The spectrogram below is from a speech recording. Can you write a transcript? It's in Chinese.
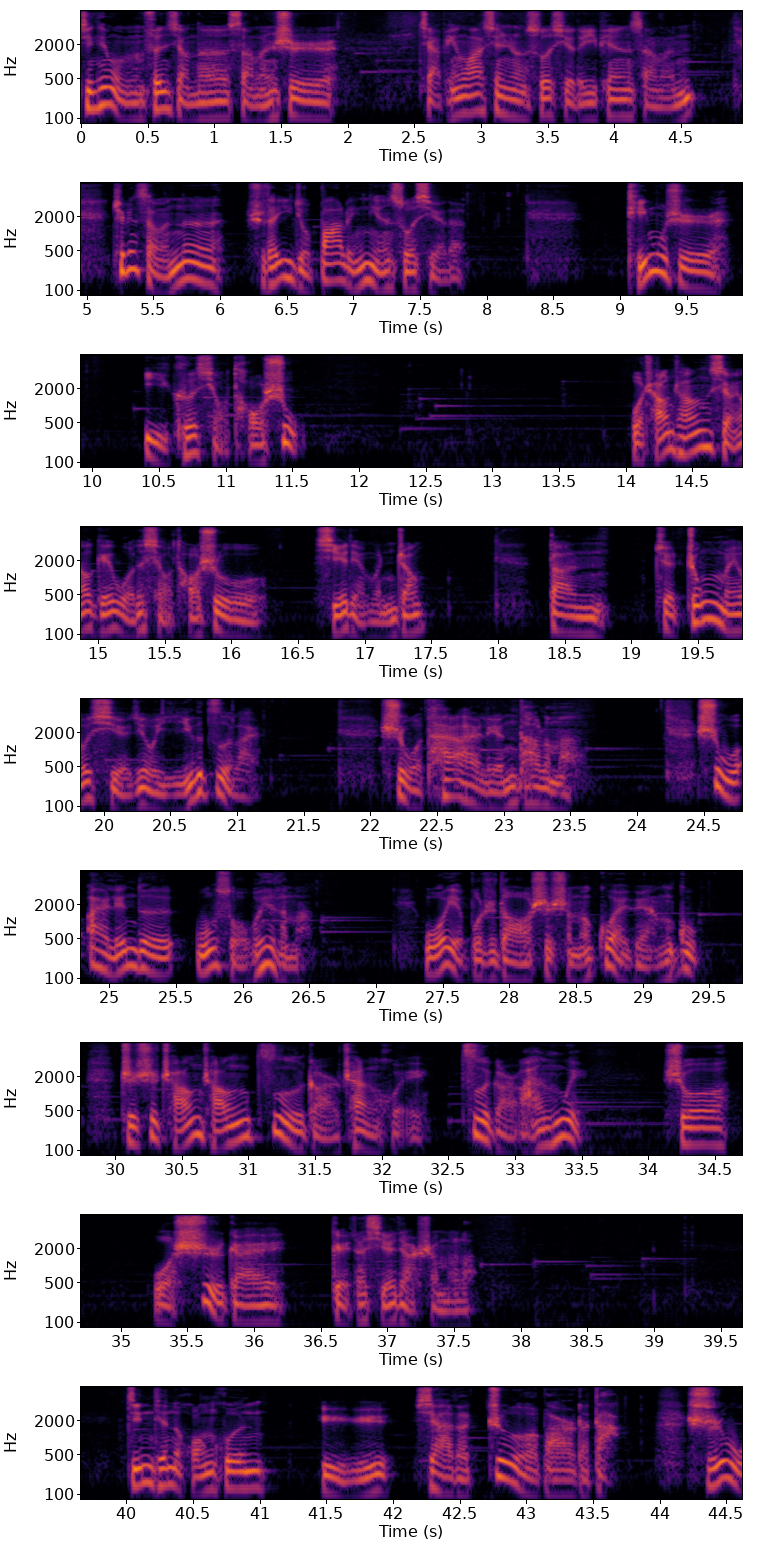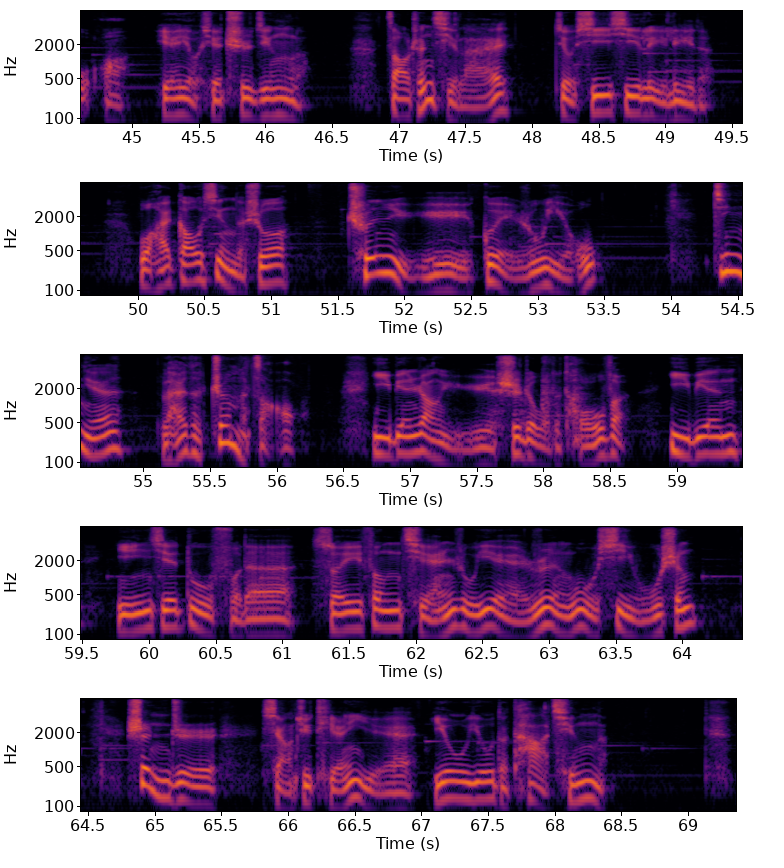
今天我们分享的散文是贾平凹先生所写的一篇散文。这篇散文呢是在一九八零年所写的，题目是《一棵小桃树》。我常常想要给我的小桃树写点文章，但却终没有写就一个字来。是我太爱怜它了吗？是我爱怜的无所谓了吗？我也不知道是什么怪缘故。只是常常自个儿忏悔，自个儿安慰，说：“我是该给他写点什么了。”今天的黄昏，雨下得这般的大，使我也有些吃惊了。早晨起来就淅淅沥沥的，我还高兴地说：“春雨贵如油。”今年来的这么早，一边让雨湿着我的头发，一边。吟些杜甫的“随风潜入夜，润物细无声”，甚至想去田野悠悠的踏青呢。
